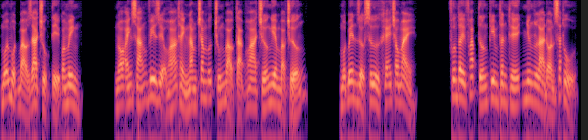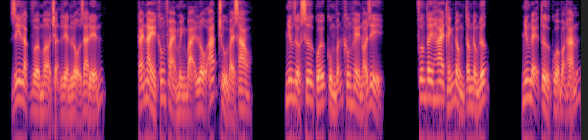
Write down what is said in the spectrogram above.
mỗi một bảo gia chục tỷ quang minh. Nó ánh sáng vi diệu hóa thành năm trăm ức chúng bảo tạp hoa chứa nghiêm bảo trướng một bên dược sư khẽ cho mày phương tây pháp tướng kim thân thế nhưng là đòn sát thủ, di lặc vừa mở trận liền lộ ra đến. Cái này không phải mình bại lộ át chủ bài sao? Nhưng dược sư cuối cùng vẫn không hề nói gì. Phương tây hai thánh đồng tâm đồng đức. Nhưng đệ tử của bọn hắn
